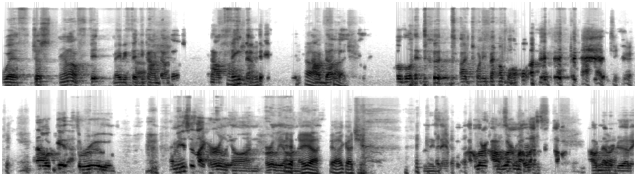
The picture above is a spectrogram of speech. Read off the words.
with just you know fit, maybe fifty uh-huh. pound dumbbells, and I'll Fudge, think that dude. they Oh, ah, pound dumbbells fudge. Equivalent to a twenty pound ball. God, I'll get through. I mean, this is like early on, early Yeah, on. yeah, yeah. I got you. an example. I've learned, I've learned my lesson. I'll, I'll never Yeah. do that again.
